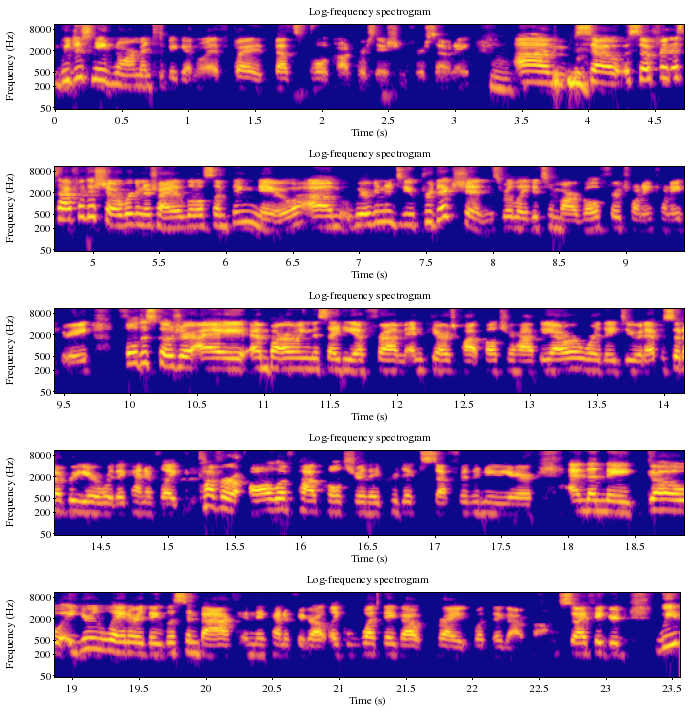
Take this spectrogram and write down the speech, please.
we just need Norman to begin with, but that's the whole conversation for Sony. Hmm. Um, so, so for this half of the show, we're going to try a little something new. Um, we're going to do predictions related to Marvel for 2023. Full disclosure, I am borrowing this idea from NPR's Pop Culture Happy Hour, where they do an episode every year where they kind of like cover all of pop culture. They predict stuff for the new year, and then they go a year later, they listen back and they kind of figure out like what they got right, what they got wrong. So I figured we've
